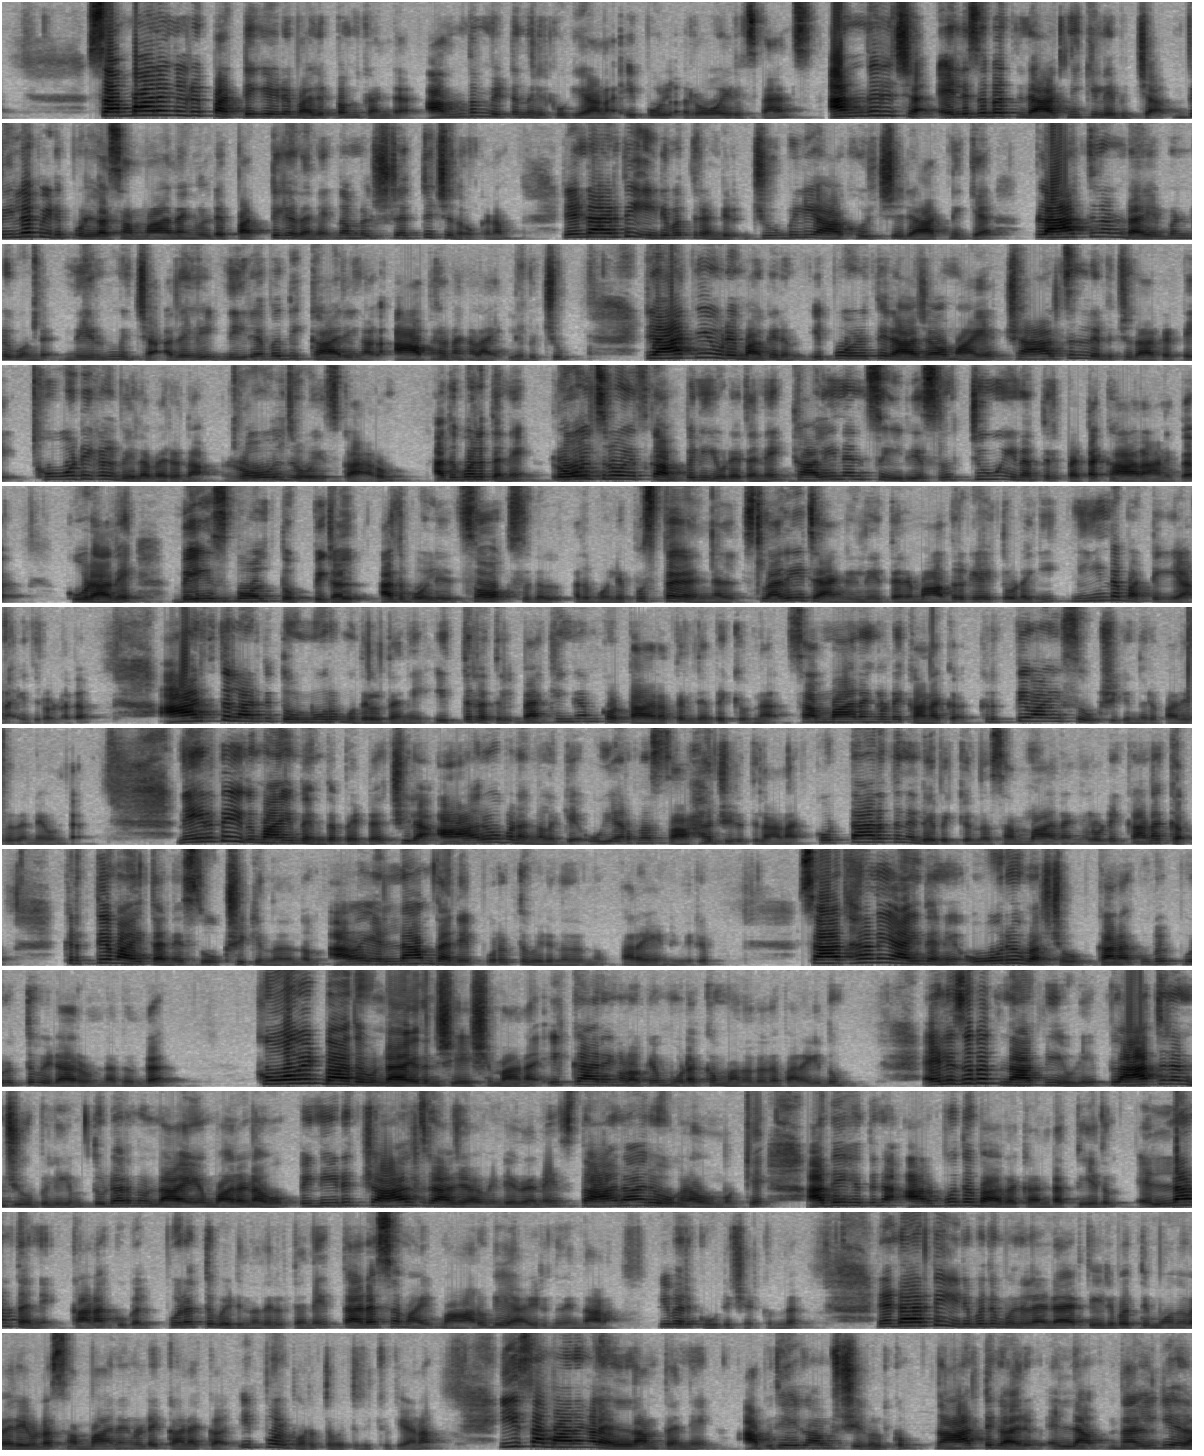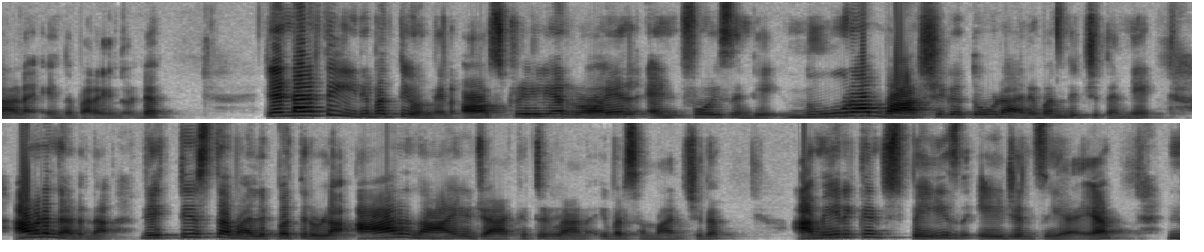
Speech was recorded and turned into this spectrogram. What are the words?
സമ്മാനങ്ങളുടെ പട്ടികയുടെ വലിപ്പം കണ്ട് അന്തം വിട്ടു നിൽക്കുകയാണ് ഇപ്പോൾ റോയൽ ഫാൻസ്. അന്തരിച്ച എലിസബത്ത് രാജ്ഞിക്ക് ലഭിച്ച വിലപിടിപ്പുള്ള സമ്മാനങ്ങളുടെ പട്ടിക തന്നെ നമ്മൾ ശ്രദ്ധിച്ചു നോക്കണം. രണ്ടായിരത്തി ഇരുപത്തിരണ്ടിൽ ജൂബിലി ആഘോഷിച്ച രാജ്ഞിക്ക് പ്ലാറ്റിനം ഡയമണ്ട് കൊണ്ട് നിർമ്മിച്ച അല്ലെങ്കിൽ നിരവധി കാര്യങ്ങൾ ആഭരണങ്ങളായി ലഭിച്ചു. രാജ്ഞിയുടെ മകനും ഇപ്പോഴത്തെ രാജാവുമായ ചാൾസിന് ലഭിച്ചതാകട്ടെ കോടികൾ വില വരുന്ന റോൾസ് റോയ്സ് കാറും. അതുപോലെ തന്നെ റോൾസ് റോയ്സ് കമ്പനിയുടെ തന്നെ കലിനൻ സീരീസിൽ ടു ഇനത്തിൽപ്പെട്ട കാറാണിത്. കൂടാതെ ബേസ്ബോൾ തൊപ്പികൾ അതുപോലെ സോക്സുകൾ അതുപോലെ പുസ്തകങ്ങൾ സ്ലറി ടാങ്കിലിനെ തന്നെ മാതൃകയിൽ തുടങ്ങി നീണ്ട പട്ടികയാണ് ഇതിലുള്ളത്. ആയിരത്തി തൊള്ളായിരത്തി തൊണ്ണൂറ് മുതൽ തന്നെ ഇത്തരത്തിൽ ബക്കിംഗം കൊട്ടാരത്തിൽ ലഭിക്കുന്ന സമ്മാനങ്ങളുടെ കണക്ക് കൃത്യമായി സൂക്ഷിക്കുന്ന ഒരു പതിവ് തന്നെ ഉണ്ട് നേരത്തെ ഇതുമായി ബന്ധപ്പെട്ട് ചില ആരോപണങ്ങളൊക്കെ ഉയർന്ന സാഹചര്യത്തിലാണ് കൊട്ടാരത്തിന് ലഭിക്കുന്ന സമ്മാനങ്ങളുടെ കണക്ക് കൃത്യമായി തന്നെ സൂക്ഷിക്കുന്നതെന്നും അവയെല്ലാം തന്നെ പുറത്തുവിടുന്നതെന്നും പറയേണ്ടി വരും. സാധാരണയായി തന്നെ ഓരോ വർഷവും കണക്കുകൾ പുറത്തുവിടാറുണ്ടതുണ്ട് കോവിഡ് ബാധ ഉണ്ടായതിനു ശേഷമാണ് ഇക്കാര്യങ്ങളൊക്കെ മുടക്കം വന്നതെന്ന് പറയുന്നു. എലിസബത്ത് നാഗ്നിയുടെ പ്ലാറ്റിനം ജൂബിലിയും തുടർന്നുണ്ടായ മരണവും പിന്നീട് ചാൾസ് രാജാവിന്റെ തന്നെ സ്ഥാനാരോഹണവുമൊക്കെ അദ്ദേഹത്തിന് അർബുദബാധ കണ്ടെത്തിയതും എല്ലാം തന്നെ കണക്കുകൾ പുറത്തുവിടുന്നതിൽ തന്നെ തടസ്സമായി മാറുകയായിരുന്നു എന്നാണ് ഇവർ കൂട്ടിച്ചേർക്കുന്നത്. രണ്ടായിരത്തി ഇരുപത് മുതൽ രണ്ടായിരത്തി ഇരുപത്തി മൂന്ന് വരെയുള്ള സമ്മാനങ്ങളുടെ കണക്ക് ഇപ്പോൾ പുറത്തുവിട്ടിരിക്കുകയാണ്. ഈ സമ്മാനങ്ങളെല്ലാം തന്നെ അഭിധേകാംക്ഷികൾക്കും നാട്ടുകാരും എല്ലാം നൽകിയതാണ് എന്ന് പറയുന്നുണ്ട്. രണ്ടായിരത്തി ഇരുപത്തി ഒന്നിൽ ഓസ്ട്രേലിയ റോയൽ എൻഫോഴ്സിന്റെ നൂറാം വാർഷികത്തോടനുബന്ധിച്ച് തന്നെ അവിടെ നടന്ന വ്യത്യസ്ത വലുപ്പത്തിലുള്ള ആറ് നായ ജാക്കറ്റുകളാണ് ഇവർ സമ്മാനിച്ചത്. അമേരിക്കൻ സ്പേസ് ഏജൻസിയായ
